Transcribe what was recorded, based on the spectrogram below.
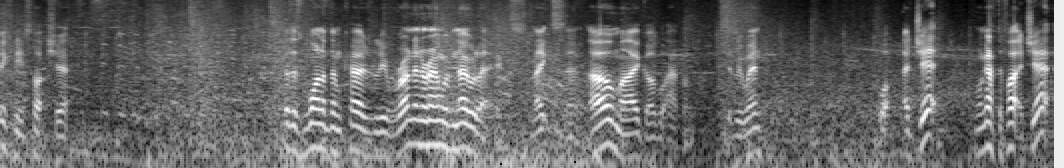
Thinking he's hot shit. But there's one of them casually running around with no legs. Makes sense. Oh my god, what happened? Did we win? What, a jet? We're gonna have to fight a jet?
